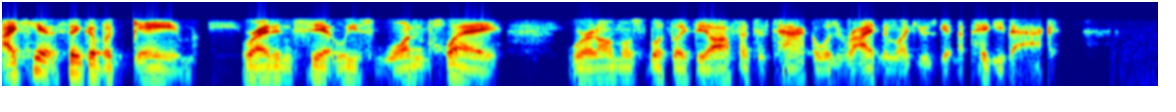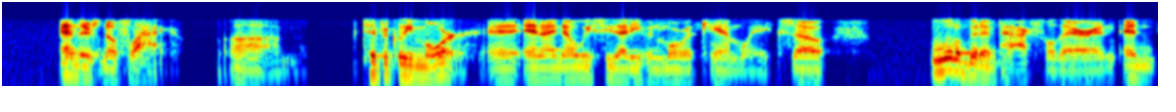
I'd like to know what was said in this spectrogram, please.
I can't think of a game where I didn't see at least one play where it almost looked like the offensive tackle was riding him like he was getting a piggyback and there's no flag. Um, typically more, and, and I know we see that even more with Cam Wake. So a little bit impactful there, and and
